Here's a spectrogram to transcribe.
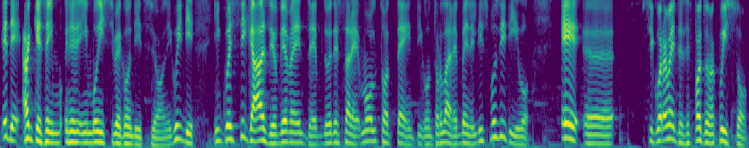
ed è anche se in, in, buonissime condizioni. Quindi in questi casi ovviamente dovete stare molto attenti, controllare bene il dispositivo e eh, sicuramente se fate un acquisto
